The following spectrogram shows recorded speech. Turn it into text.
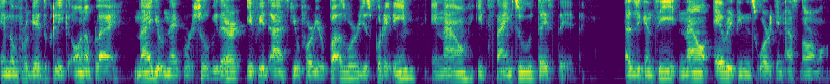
and don't forget to click on apply. Now your network should be there. If it asks you for your password, just put it in and now it's time to test it. As you can see, now everything is working as normal.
